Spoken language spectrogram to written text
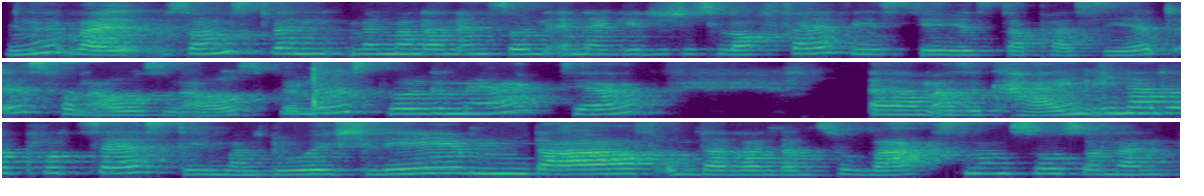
Ne? Weil sonst, wenn, wenn man dann in so ein energetisches Loch fällt, wie es dir jetzt da passiert ist, von außen ausgelöst, wohlgemerkt, ja, ähm, also kein innerer Prozess, den man durchleben darf, um daran dann zu wachsen und so, sondern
